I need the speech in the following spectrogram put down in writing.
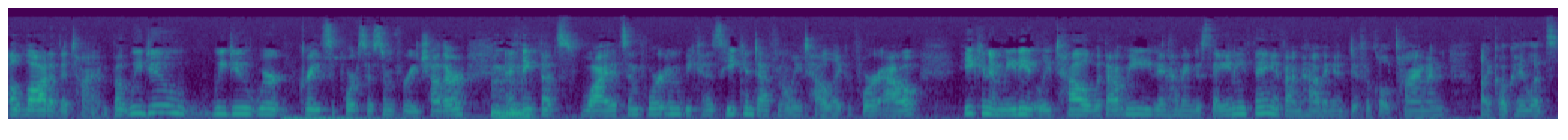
a lot of the time. But we do, we do, we're a great support system for each other. Mm-hmm. I think that's why it's important because he can definitely tell, like, if we're out, he can immediately tell without me even having to say anything if I'm having a difficult time and, like, okay, let's.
